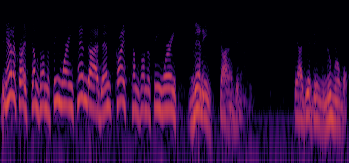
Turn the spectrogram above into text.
The Antichrist comes on the scene wearing ten diadems, Christ comes on the scene wearing many diadems. The idea being innumerable.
